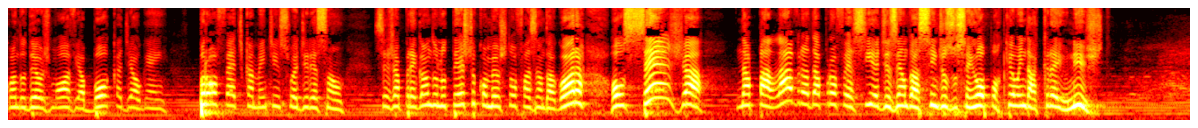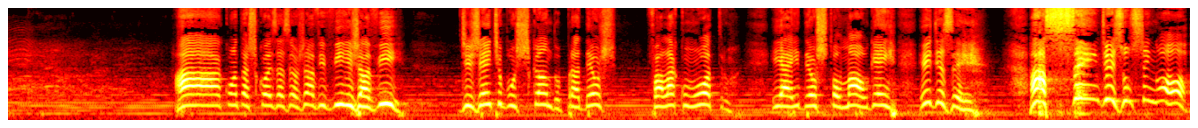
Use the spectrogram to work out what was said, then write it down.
Quando Deus move a boca de alguém profeticamente em sua direção. Seja pregando no texto como eu estou fazendo agora, ou seja na palavra da profecia, dizendo assim, diz o Senhor, porque eu ainda creio nisto. Ah, quantas coisas eu já vivi e já vi de gente buscando para Deus falar com outro, e aí Deus tomar alguém e dizer: Assim diz o Senhor.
